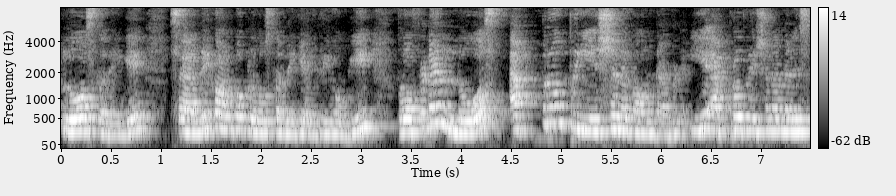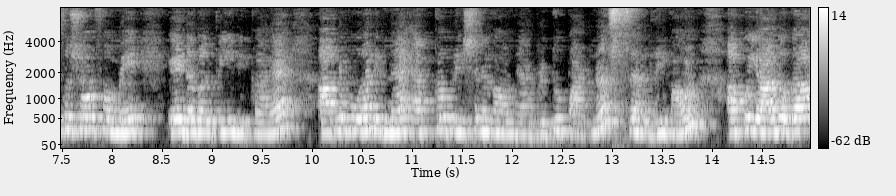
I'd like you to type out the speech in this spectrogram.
क्लोज करेंगे। सैलरी अकाउंट को क्लोज करने की एंट्री होगी। Profit and loss appropriation account debit ये अप्रोप्रिएशन है। मैंने इसको शॉर्ट फॉर्म में ए डबल पी लिखा है। आपने पूरा लिखना है appropriation account debit to partner salary account आपको याद होगा,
